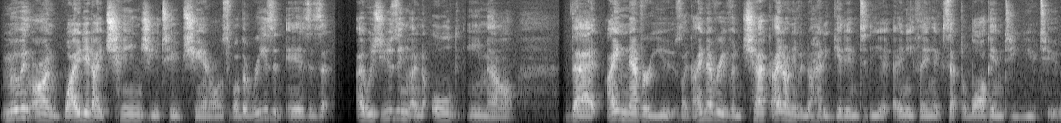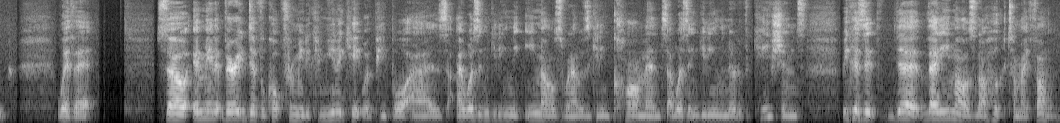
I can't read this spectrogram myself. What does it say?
moving on why did i change youtube channels well the reason is is that i was using an old email that I never use. Like I never even check. I don't even know how to get into the anything except to log into YouTube with it. So it made it very difficult for me to communicate with people as I wasn't getting the emails when I was getting comments. I wasn't getting the notifications because it the that email is not hooked to my phone.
